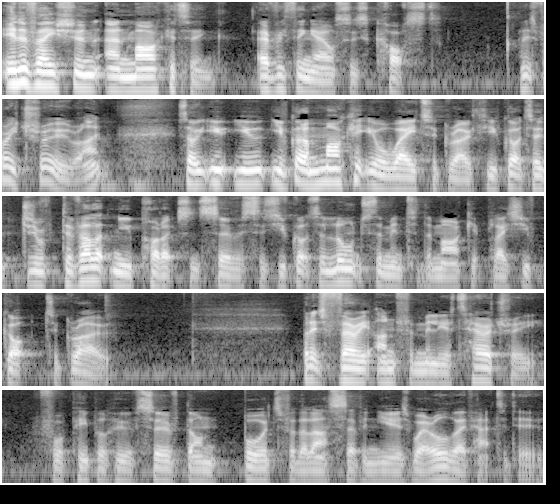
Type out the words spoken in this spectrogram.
innovation and marketing, everything else is cost. And it's very true, right? So you, you, you've got to market your way to growth. You've got to develop new products and services. You've got to launch them into the marketplace. You've got to grow. But it's very unfamiliar territory for people who have served on boards for the last seven years where all they've had to do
